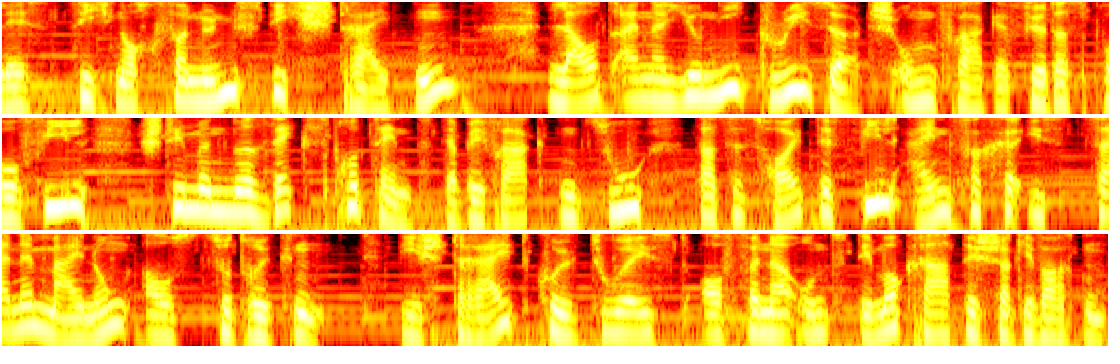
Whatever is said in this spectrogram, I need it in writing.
Lässt sich noch vernünftig streiten? Laut einer Unique Research Umfrage für das Profil stimmen nur 6% der Befragten zu, dass es heute viel einfacher ist, seine Meinung auszudrücken. Die Streitkultur ist offener und demokratischer geworden.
